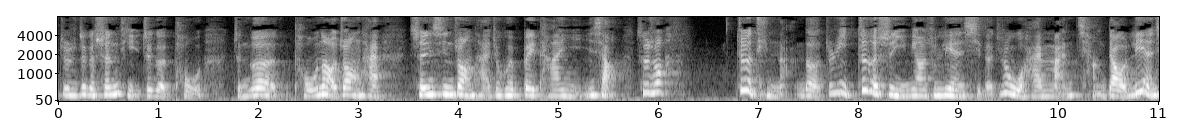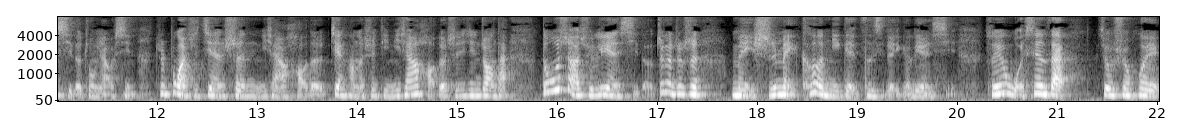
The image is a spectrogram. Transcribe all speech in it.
就是这个身体、这个头、整个头脑状态、身心状态就会被它影响。所以说，这个挺难的，就是这个是一定要去练习的。就是我还蛮强调练习的重要性，就是不管是健身，你想要好的健康的身体，你想要好的身心状态，都是要去练习的。这个就是每时每刻你给自己的一个练习。所以我现在就是会。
